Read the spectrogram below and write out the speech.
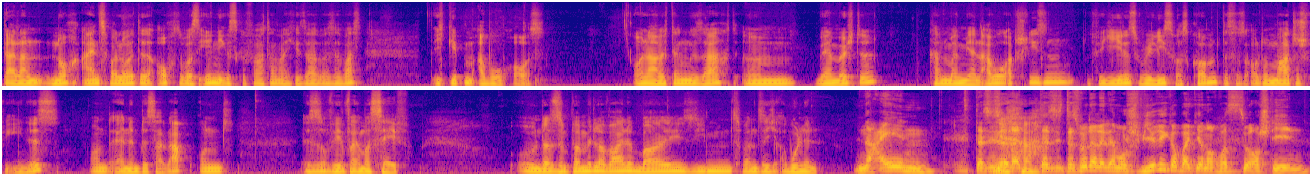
da dann noch ein, zwei Leute auch sowas ähnliches gefragt haben, habe ich gesagt, weißt du was, ich gebe ein Abo raus. Und da habe ich dann gesagt, ähm, wer möchte, kann bei mir ein Abo abschließen für jedes Release, was kommt, dass das automatisch für ihn ist. Und er nimmt es halt ab und es ist auf jeden Fall immer safe. Und da sind wir mittlerweile bei 27 Abonnenten. Nein, das ist ja, ja dann, das, ist, das wird dann immer schwieriger, bei dir noch was zu erstehen.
